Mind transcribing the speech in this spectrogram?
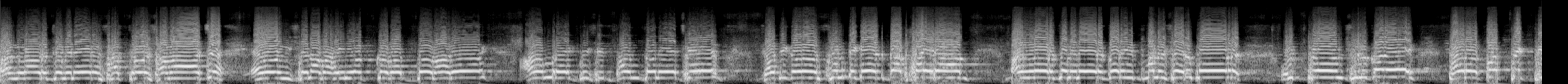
বাংলার জমিনের ছাত্র সমাজ এবং সেনাবাহিনী ঐক্যবদ্ধভাবে আমরা একটি সিদ্ধান্ত নিয়েছি, যদি কোনো সিন্ডিকেট ব্যবসায়ীরা বাংলার জমিনের গরিব মানুষের উপর উত্তরণ শুরু করে তার প্রত্যেকটি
